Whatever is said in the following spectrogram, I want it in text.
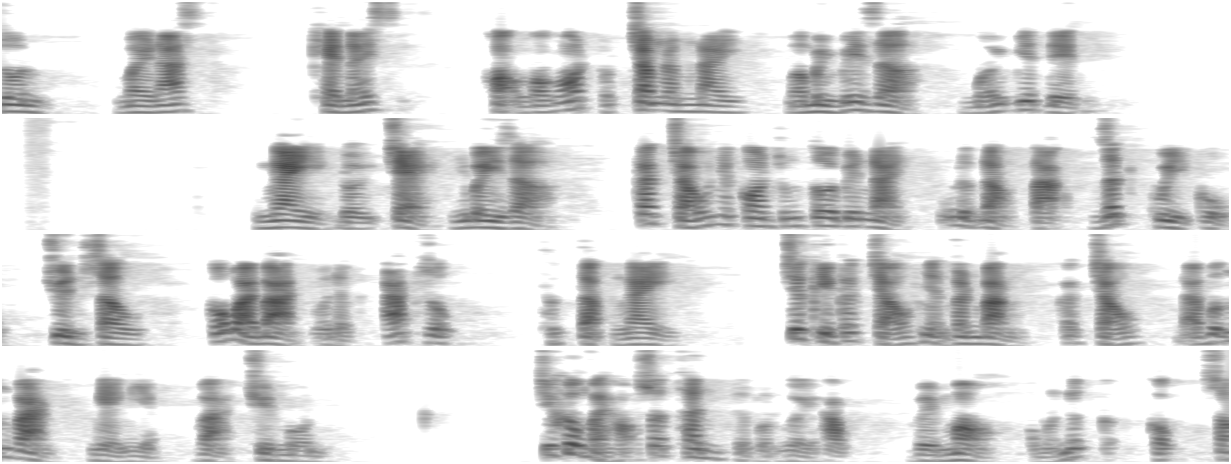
John Maynard Kenneth, họ có gót 100 năm nay mà mình bây giờ mới biết đến. Ngày đội trẻ như bây giờ, các cháu như con chúng tôi bên này cũng được đào tạo rất quỳ củ, chuyên sâu, có bài bản và được áp dụng, thực tập ngay. Trước khi các cháu nhận văn bằng, các cháu đã vững vàng nghề nghiệp và chuyên môn. Chứ không phải họ xuất thân từ một người học về mỏ của một nước cộng xã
